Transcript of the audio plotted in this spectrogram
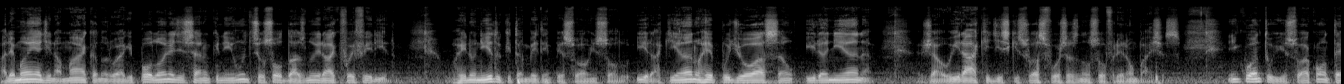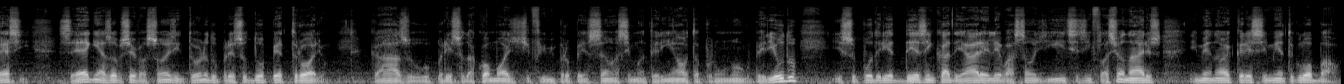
Alemanha, Dinamarca, Noruega e Polônia disseram que nenhum de seus soldados no Iraque foi ferido. O Reino Unido, que também tem pessoal em solo iraquiano, repudiou a ação iraniana. Já o Iraque diz que suas forças não sofreram baixas. Enquanto isso acontece, seguem as observações em torno do preço do petróleo. Caso o preço da commodity firme propensão a se manter em alta por um longo período, isso poderia desencadear a elevação de índices inflacionários e menor crescimento global,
